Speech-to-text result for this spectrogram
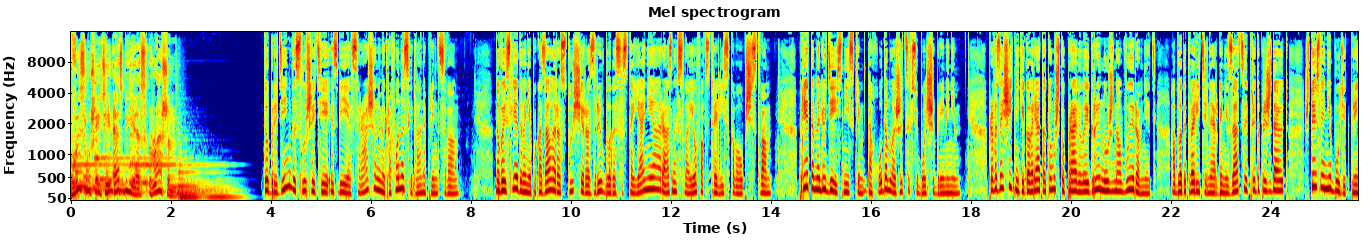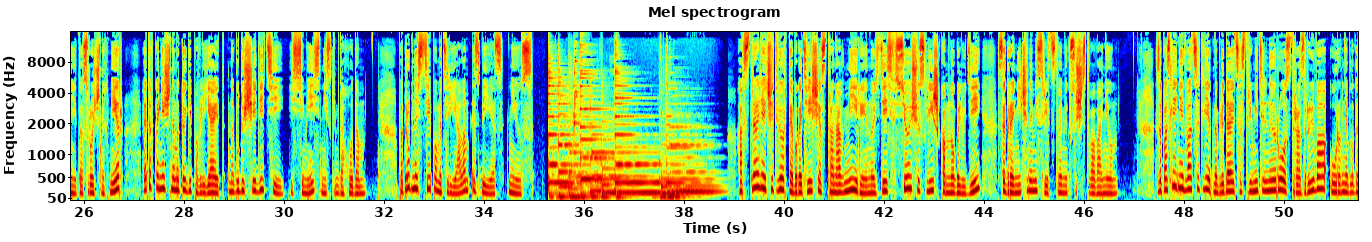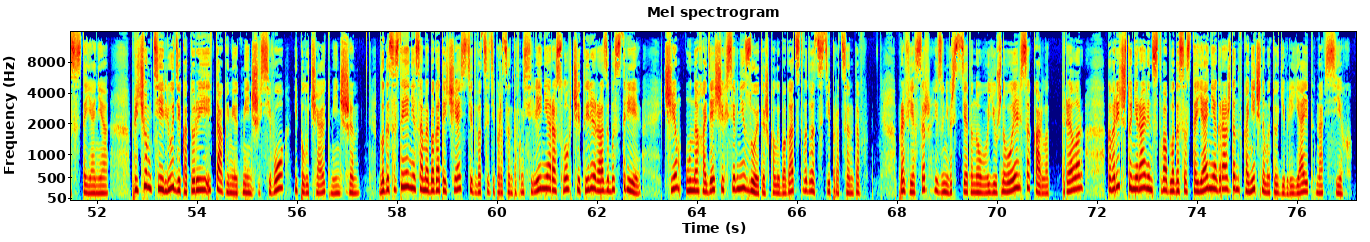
Вы слушаете SBS Russian. Добрый день, вы слушаете SBS Russian, у микрофона Светлана Принцева. Новое исследование показало растущий разрыв благосостояния разных слоев австралийского общества. При этом на людей с низким доходом ложится все больше бремени. Правозащитники говорят о том, что правила игры нужно выровнять, а благотворительные организации предупреждают, что если не будет принято срочных мер, это в конечном итоге повлияет на будущее детей из семей с низким доходом. Подробности по материалам SBS News. Австралия – четвертая богатейшая страна в мире, но здесь все еще слишком много людей с ограниченными средствами к существованию. За последние 20 лет наблюдается стремительный рост разрыва уровня благосостояния. Причем те люди, которые и так имеют меньше всего и получают меньше. Благосостояние самой богатой части 20% населения росло в 4 раза быстрее, чем у находящихся внизу этой шкалы богатства 20%. Профессор из Университета Нового Южного Уэльса Карла Треллер говорит, что неравенство благосостояния граждан в конечном итоге влияет на всех.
